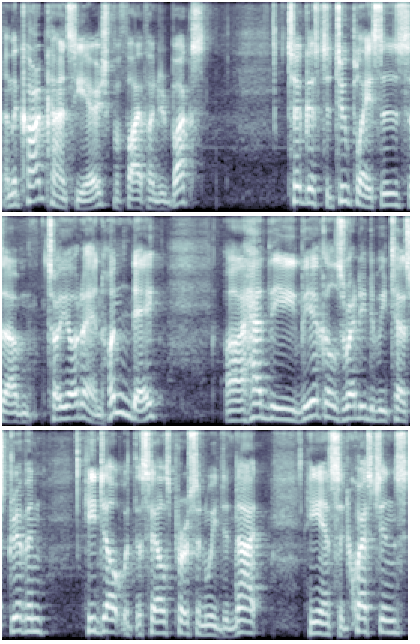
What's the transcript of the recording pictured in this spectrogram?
And the car concierge, for 500 bucks, took us to two places um, Toyota and Hyundai. Uh, had the vehicles ready to be test driven. He dealt with the salesperson, we did not. He answered questions.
